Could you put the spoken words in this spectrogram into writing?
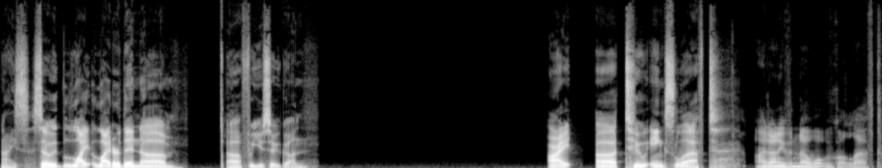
nice. So light, lighter than um, uh, Fuyusu Gun. All right, uh, two inks left. I don't even know what we've got left.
